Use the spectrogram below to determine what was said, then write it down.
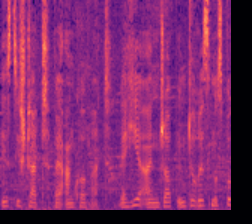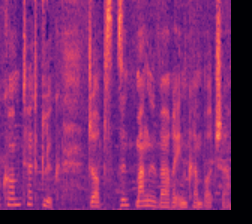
ist die Stadt bei Angkor Wat. Wer hier einen Job im Tourismus bekommt, hat Glück. Jobs sind Mangelware in Kambodscha.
